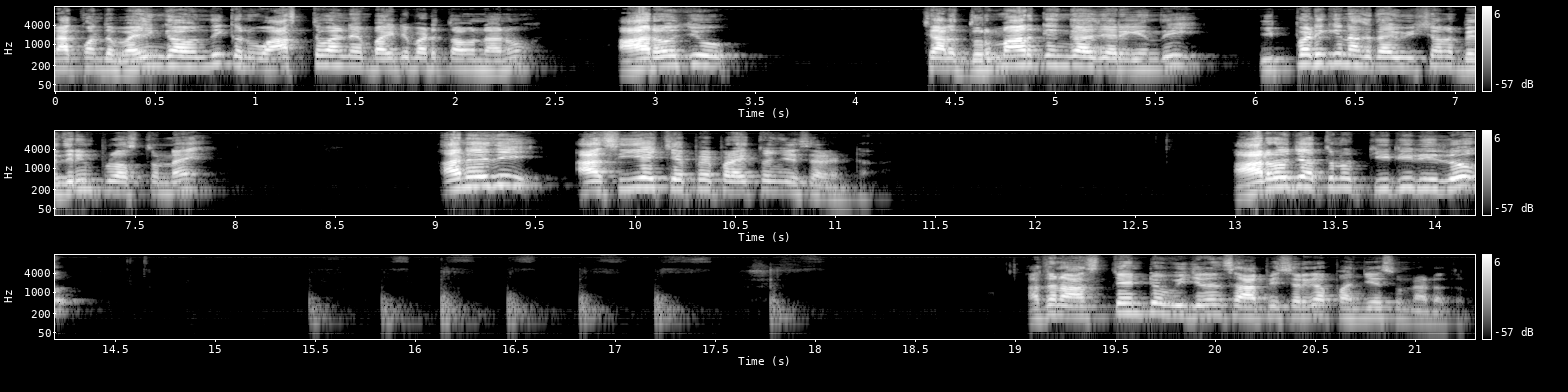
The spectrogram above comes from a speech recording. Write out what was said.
నాకు కొంత భయంగా ఉంది కానీ వాస్తవాలు నేను బయటపెడతా ఉన్నాను. ఆ రోజు చాలా దుర్మార్గంగా జరిగింది. ఇప్పటికీ నాకు దాని విషయంలో బెదిరింపులు వస్తున్నాయి అనేది ఆ సీఏ చెప్పే ప్రయత్నం చేశాడంట. ఆ రోజు అతను టీటీడీలో అతను అసిస్టెంట్ విజిలెన్స్ ఆఫీసర్గా పనిచేస్తున్నాడు అతను.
